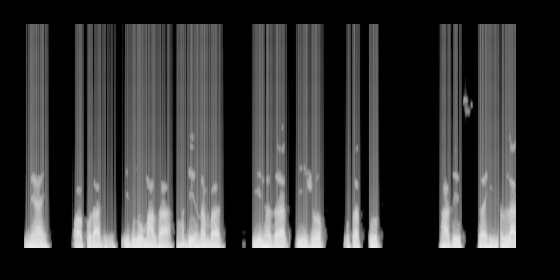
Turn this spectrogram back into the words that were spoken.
ন্যায় অপরাধী। ইবনু মাঝা হাদিস নাম্বার তিন হাজার তিনশো পঁচাত্তর হাদিস সাহি। আল্লাহ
